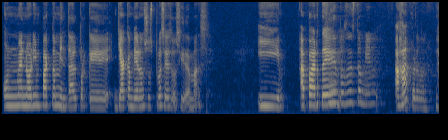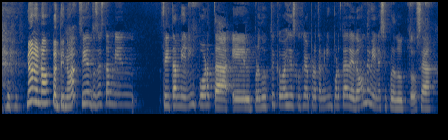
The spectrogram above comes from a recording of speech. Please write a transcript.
un menor impacto ambiental porque ya cambiaron sus procesos y demás. Y aparte... Sí, entonces también Ajá. perdón. No, no, no, continúa. Sí, entonces también, sí, también importa el producto que vais a escoger, pero también importa de dónde viene ese producto, o sea,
